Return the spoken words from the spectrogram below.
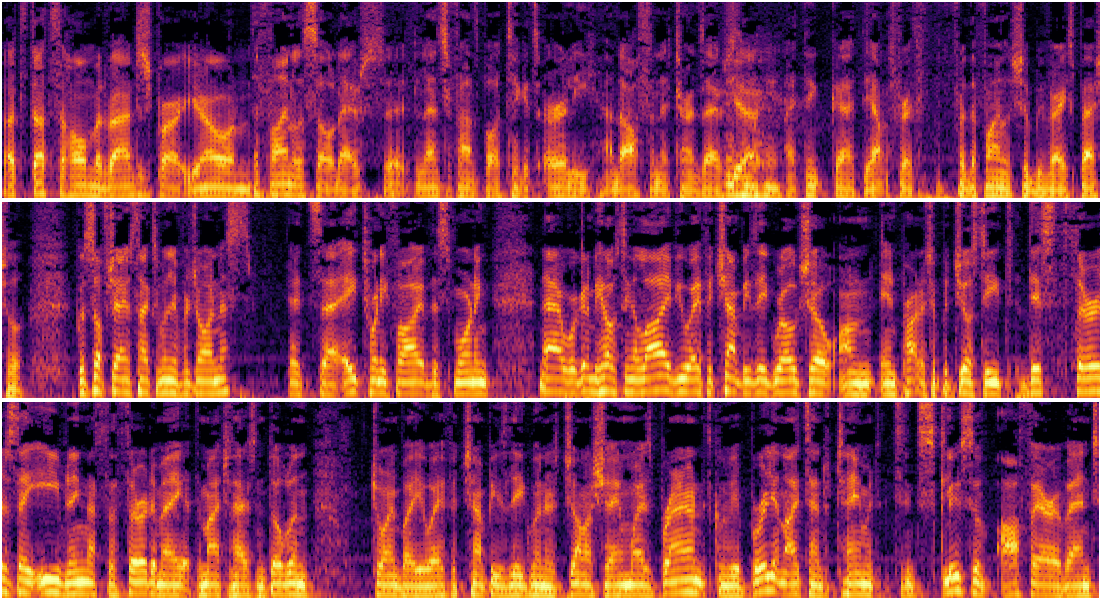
that's that's the home advantage part, you know. And the final is sold out. Uh, Leinster fans bought tickets early, and often it turns out. Yeah, I think uh, the atmosphere for the final should be very special. Good stuff, James. Thanks a million for joining us. It's uh, 8.25 this morning. Now, we're going to be hosting a live UEFA Champions League roadshow on, in partnership with Just Eat this Thursday evening. That's the 3rd of May at the Mansion House in Dublin joined by UEFA Champions League winners John O'Shea and Wes Brown. It's going to be a brilliant night's entertainment. It's an exclusive off-air event.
